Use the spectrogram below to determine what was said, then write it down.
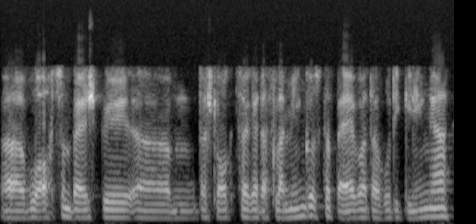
äh, wo auch zum Beispiel ähm, der Schlagzeuger der Flamingos dabei war, der Rudi Klinger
